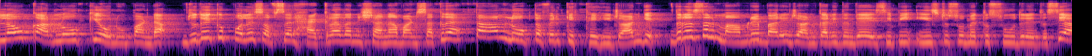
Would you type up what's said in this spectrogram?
ਲਓ ਕਰ ਲਓ ਘਿਓ ਨੂੰ ਭਾਂਡਾ। ਜਦੋਂ ਇੱਕ ਪੁਲਿਸ ਅਫਸਰ ਹੈਕਰਾਂ ਦਾ ਨਿਸ਼ਾਨਾ ਬਣ ਸਕਦਾ ਹੈ, ਤਾਂ ਆਮ ਲੋਕ ਤਾਂ ਫਿਰ ਕਿੱਥੇ ਹੀ ਜਾਣਗੇ? ਦਰਅਸਲ ਮਾਮਲੇ ਬਾਰੇ ਜਾਣਕਾਰੀ ਦਿੰਦੇ ਏਸੀਪੀ ਈਸਟ ਸੁਮਿਤ ਸੂਦ ਨੇ ਦੱਸਿਆ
